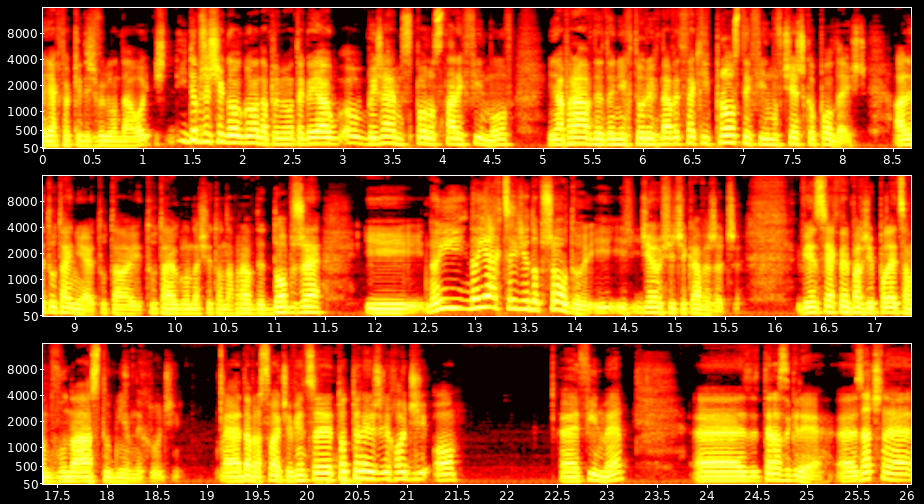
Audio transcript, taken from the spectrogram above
jak to kiedyś wyglądało. I dobrze się go ogląda, pomimo tego. Ja obejrzałem sporo starych filmów i naprawdę do niektórych, nawet takich prostych filmów ciężko podejść. Ale tutaj nie. Tutaj, tutaj ogląda się to naprawdę dobrze i, no i, no i akcja idzie do przodu i, i dzieją się ciekawe rzeczy. Więc jak najbardziej polecam 12 gniewnych ludzi. E, dobra, słuchajcie, więc e, to tyle, jeżeli chodzi o E, filmy. E, teraz gry. E, zacznę,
